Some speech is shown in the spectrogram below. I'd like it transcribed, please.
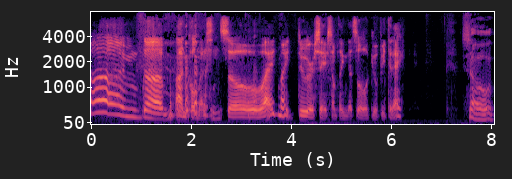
I'm uh, on cold medicine, so I might do or say something that's a little goofy today. So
